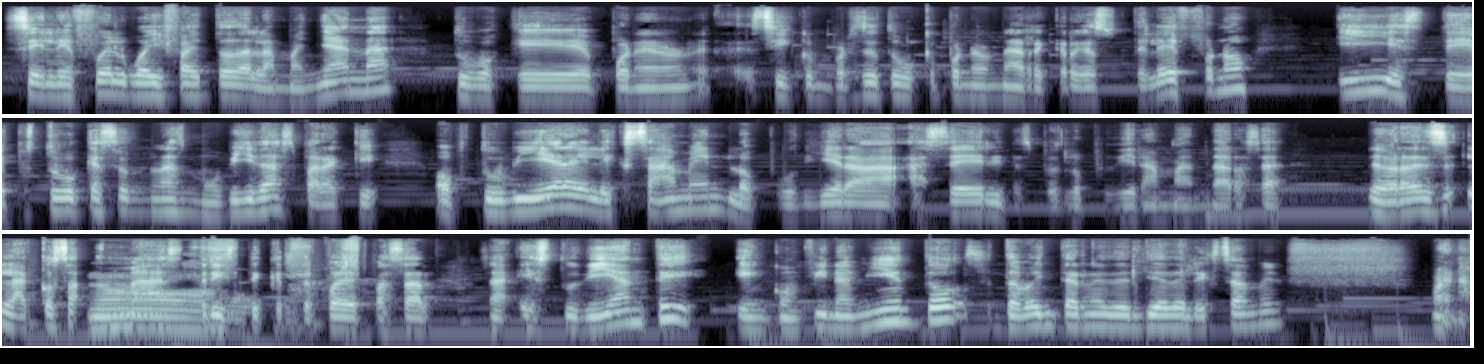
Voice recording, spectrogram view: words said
se le fue el wifi toda la mañana tuvo que poner, sí, por eso tuvo que poner una recarga a su teléfono y este, pues tuvo que hacer unas movidas para que obtuviera el examen, lo pudiera hacer y después lo pudiera mandar. O sea, de verdad es la cosa más triste que te puede pasar. O sea, estudiante en confinamiento, se te va a internet el día del examen. Bueno,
